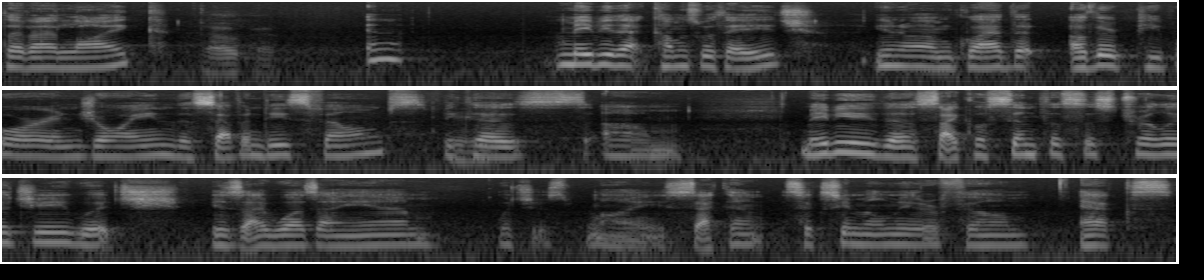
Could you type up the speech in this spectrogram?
that I like Okay. and maybe that comes with age. You know, I'm glad that other people are enjoying the 70s films because um, maybe the Psychosynthesis trilogy, which is I Was, I Am, which is my second 60 millimeter film, X,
